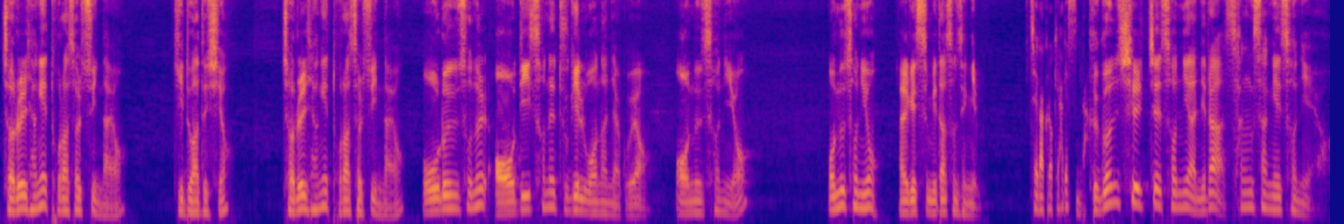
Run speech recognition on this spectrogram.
저를 향해 돌아설 수 있나요? 기도하듯이요? 저를 향해 돌아설 수 있나요? 오른손을 어디 선에 두길 원하냐고요? 어느 선이요? 어느 선이요? 알겠습니다, 선생님. 제가 그렇게 하겠습니다. 그건 실제 선이 아니라 상상의 선이에요.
